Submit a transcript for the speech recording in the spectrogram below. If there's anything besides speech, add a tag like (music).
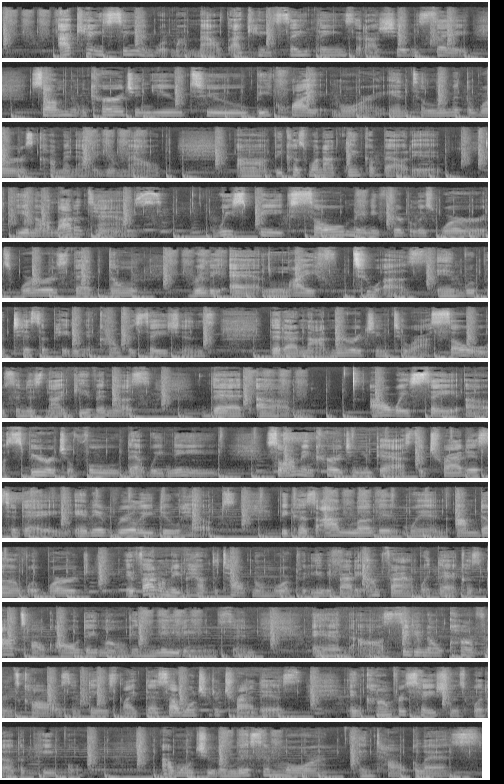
I can't sin with my mouth. I can't say things that I shouldn't say. So I'm encouraging you to be quiet more and to limit the words coming out of your mouth. Uh, because when I think about it, you know, a lot of times we speak so many frivolous words, words that don't really add life to us, and we're participating in conversations that are not nourishing to our souls, and it's not giving us that. Um, always say uh, spiritual food that we need. So I'm encouraging you guys to try this today, and it really do helps because I love it when I'm done with work. If I don't even have to talk no more to anybody, I'm fine with that because I talk all day long in meetings and and uh, sitting on conference calls and things like that. So I want you to try this in conversations with other people. I want you to listen more and talk less.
